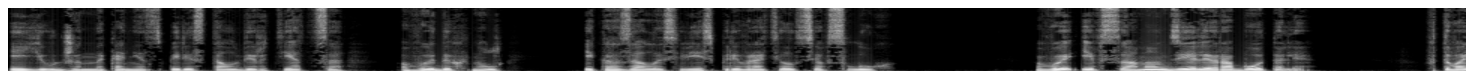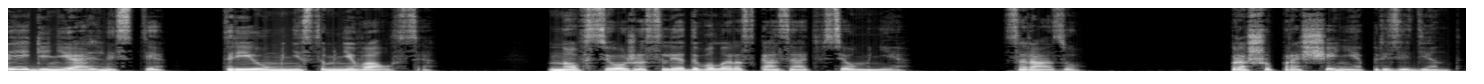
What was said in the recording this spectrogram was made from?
и Юджин, наконец, перестал вертеться, выдохнул и, казалось, весь превратился в слух. «Вы и в самом деле работали. В твоей гениальности Триум не сомневался» но все же следовало рассказать все мне. Сразу. «Прошу прощения, президент»,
